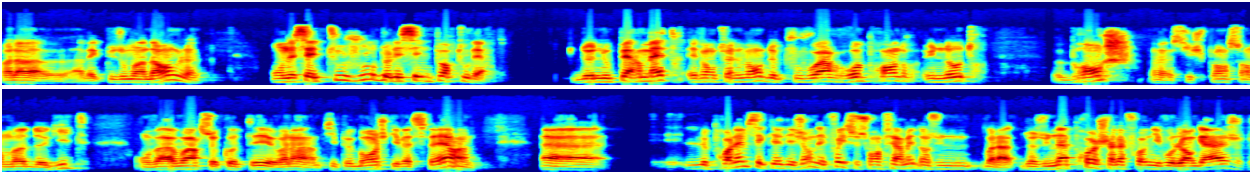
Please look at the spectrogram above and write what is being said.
voilà, euh, avec plus ou moins d'angle, on essaie toujours de laisser une porte ouverte, de nous permettre éventuellement de pouvoir reprendre une autre branche. Si je pense en mode Git, on va avoir ce côté, voilà, un petit peu branche qui va se faire. Le problème, c'est qu'il y a des gens, des fois, ils se sont enfermés dans une, voilà, dans une approche à la fois au niveau langage,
